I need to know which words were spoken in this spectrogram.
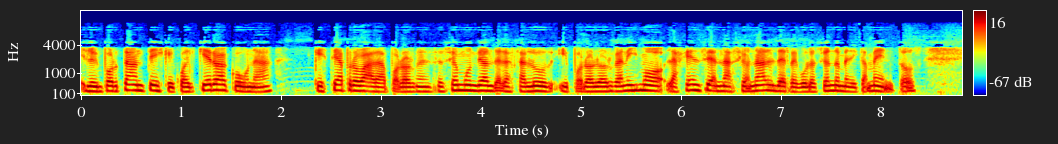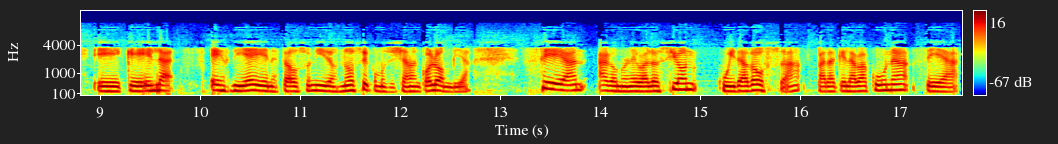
lo importante es que cualquier vacuna que esté aprobada por la Organización Mundial de la Salud y por el organismo, la Agencia Nacional de Regulación de Medicamentos, eh, que es la FDA en Estados Unidos, no sé cómo se llama en Colombia, sean, hagan una evaluación cuidadosa para que la vacuna sea,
